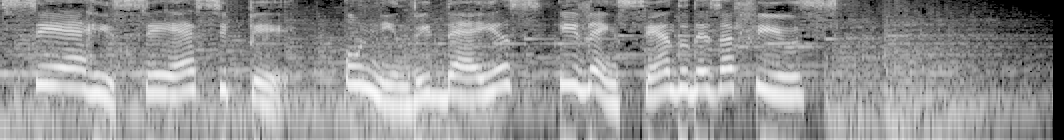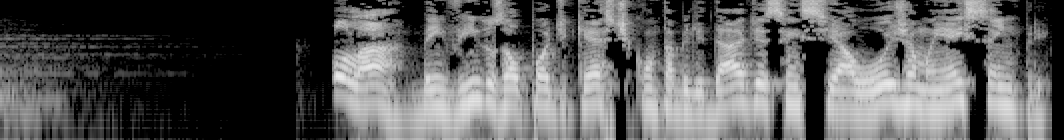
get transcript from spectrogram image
CRCSP Unindo ideias e vencendo desafios. Olá, bem-vindos ao podcast Contabilidade Essencial hoje, amanhã e sempre,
